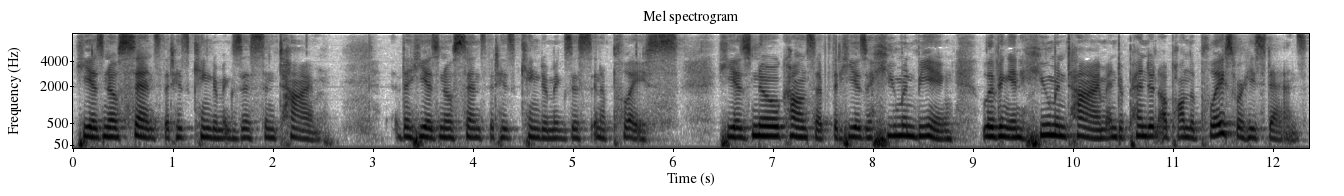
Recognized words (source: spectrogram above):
He has no sense that his kingdom exists in time, that he has no sense that his kingdom exists in a place. He has no concept that he is a human being living in human time and dependent upon the place where he stands,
